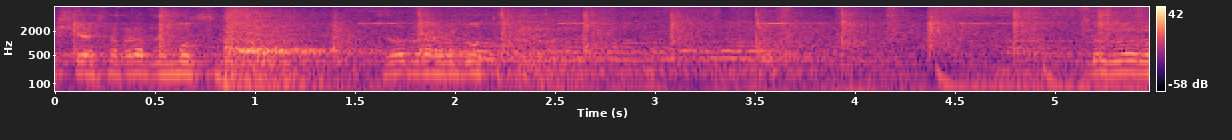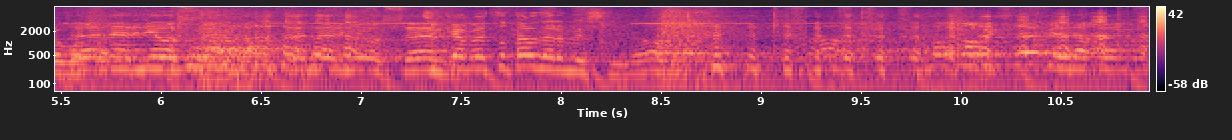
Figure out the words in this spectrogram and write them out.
Przejścia jest naprawdę mocno. Dobra robota. Dobra robota. Trener nie oszczędza, trener nie oszczędza. Ciekawe co trener myśli. No. Mogło być lepiej na pewno.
